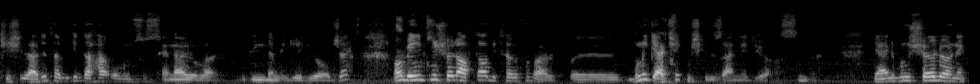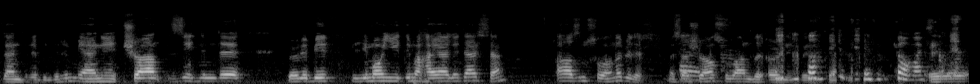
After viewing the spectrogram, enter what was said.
kişilerde tabii ki daha olumsuz senaryolar gündeme geliyor olacak. Ama benim şöyle aptal bir tarafı var. E, bunu gerçekmiş gibi zannediyor aslında. Yani bunu şöyle örneklendirebilirim. Yani şu an zihnimde böyle bir limon yediğimi hayal edersem ağzım sulanabilir. Mesela evet. şu an sulandı örnek verirken. ee,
